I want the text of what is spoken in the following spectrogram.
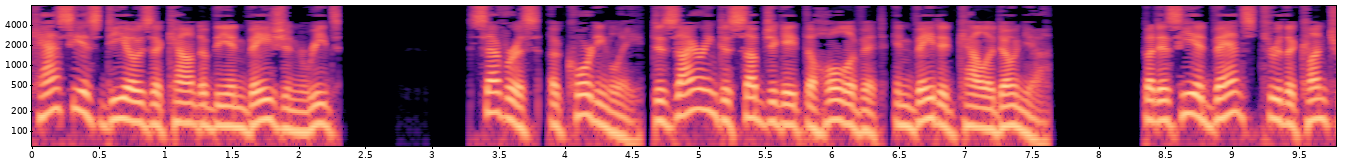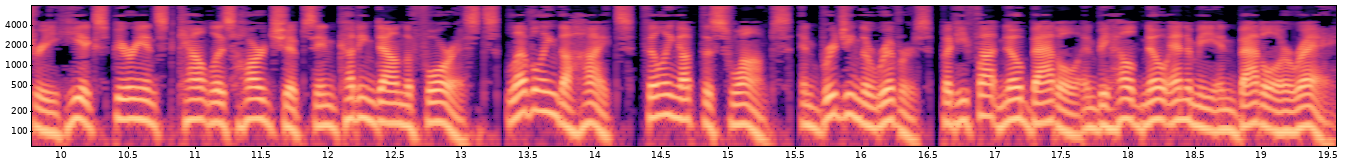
Cassius Dio's account of the invasion reads, Severus, accordingly, desiring to subjugate the whole of it, invaded Caledonia. But as he advanced through the country he experienced countless hardships in cutting down the forests, leveling the heights, filling up the swamps, and bridging the rivers, but he fought no battle and beheld no enemy in battle array.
